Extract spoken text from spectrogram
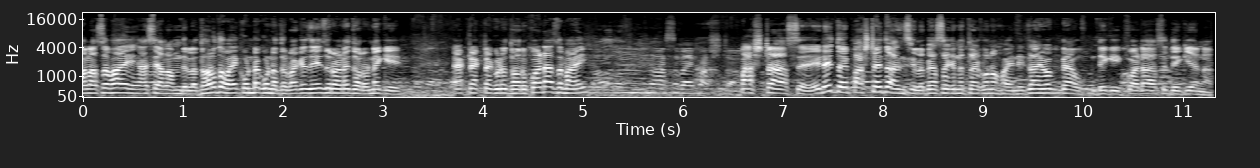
ভালো আছে ভাই? আছি, আলহামদুলিল্লাহ। ধরো তো ভাই, কোনটা কোনটা ধরো আগে যে এই জোড়াটাই ধরো নাকি? একটা একটা করে ধরো। কয়টা আছে ভাই? পাঁচটা। পাঁচটা আছে। এটাই তো এই পাঁচটাই তো আনছিল বেচা কেনা তো এখনও হয়নি। যাই হোক দাও দেখি কয়টা আছে দেখি না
